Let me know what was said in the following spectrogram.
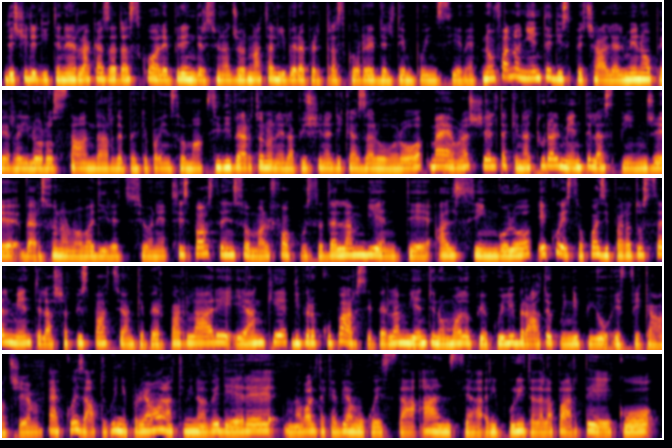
decide di tenerla a casa da scuola e prendersi una giornata libera per trascorrere del tempo insieme. Non fanno niente di speciale, almeno per i loro standard, perché poi insomma si divertono nella piscina di casa loro, ma è una scelta che naturalmente la spinge verso una nuova direzione. Si sposta insomma il focus dall'ambiente al singolo e questo quasi paradossalmente lascia più spazio anche per parlare e anche di preoccuparsi per l'ambiente in un modo più equilibrato e quindi più efficace. Ecco, esatto, quindi proviamo un attimino a vedere, una volta che abbiamo questa ansia ripulita dalla parte eco,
